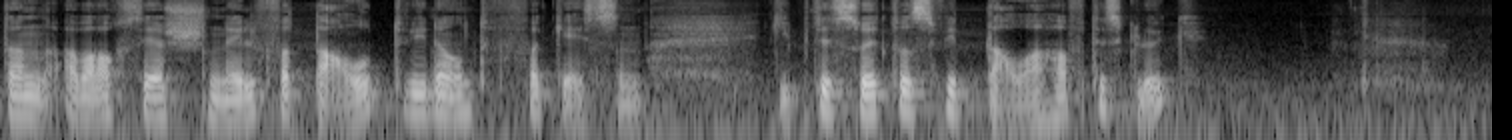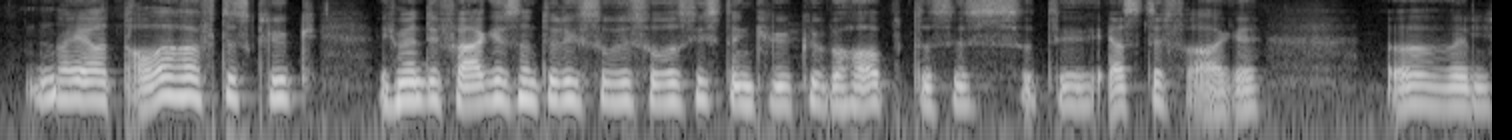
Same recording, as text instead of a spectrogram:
dann aber auch sehr schnell verdaut wieder und vergessen. Gibt es so etwas wie dauerhaftes Glück? Naja, dauerhaftes Glück. Ich meine, die Frage ist natürlich sowieso, was ist denn Glück überhaupt? Das ist die erste Frage. Äh, weil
